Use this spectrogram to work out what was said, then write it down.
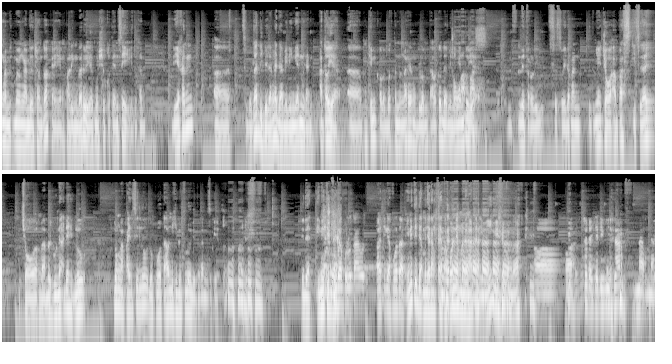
ngambil, mengambil contoh kayak yang paling baru ya Mushoku Tensei gitu kan. Dia kan eh, sebetulnya dibilangnya Daminingen kan. Atau ya eh, mungkin kalau buat pendengar yang belum tahu tuh Daminingen cowok tuh ya literally sesuai dengan itunya cowok ampas istilahnya cowok nggak berguna deh lu lu ngapain sih lu 20 tahun di hidup lu gitu kan aduh. tidak ini tidak 30 tahun. oh 30 tahun ini tidak menyerang siapa pun yang mendengarkan ini gitu. Oh, oh, sudah jadi wizard benar benar.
